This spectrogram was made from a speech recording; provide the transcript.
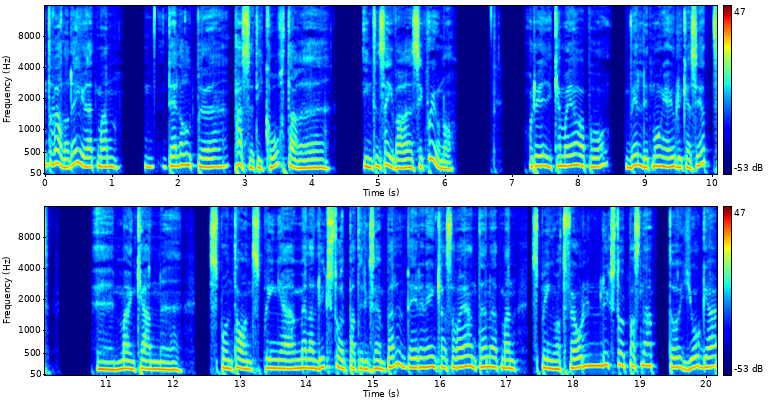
Intervaller det är ju att man delar upp eh, passet i kortare, intensivare sektioner. Och det kan man göra på väldigt många olika sätt. Eh, Man kan eh, spontant springa mellan lyktstolpar till exempel. Det är den enklaste varianten, att man springer två lyktstolpar snabbt och joggar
